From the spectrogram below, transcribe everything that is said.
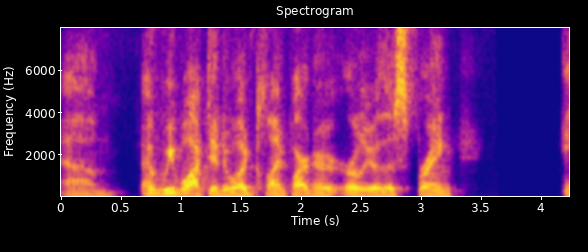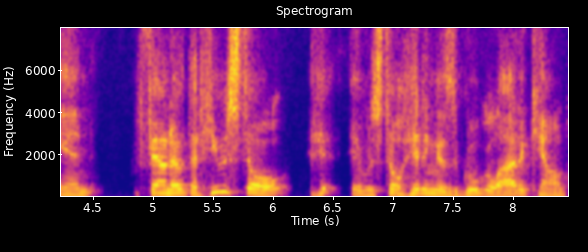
Um, and we walked into one client partner earlier this spring and found out that he was still it was still hitting his Google ad account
